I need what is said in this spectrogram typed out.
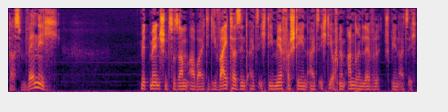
dass wenn ich mit Menschen zusammenarbeite, die weiter sind als ich, die mehr verstehen als ich, die auf einem anderen Level spielen als ich,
